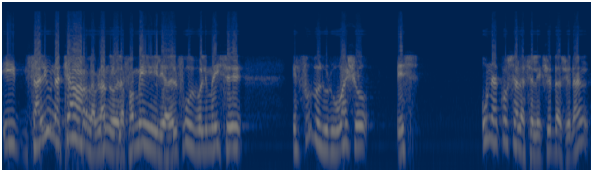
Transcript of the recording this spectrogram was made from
Y salió una charla hablando de la familia, del fútbol, y me dice, el fútbol uruguayo es una cosa la selección nacional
